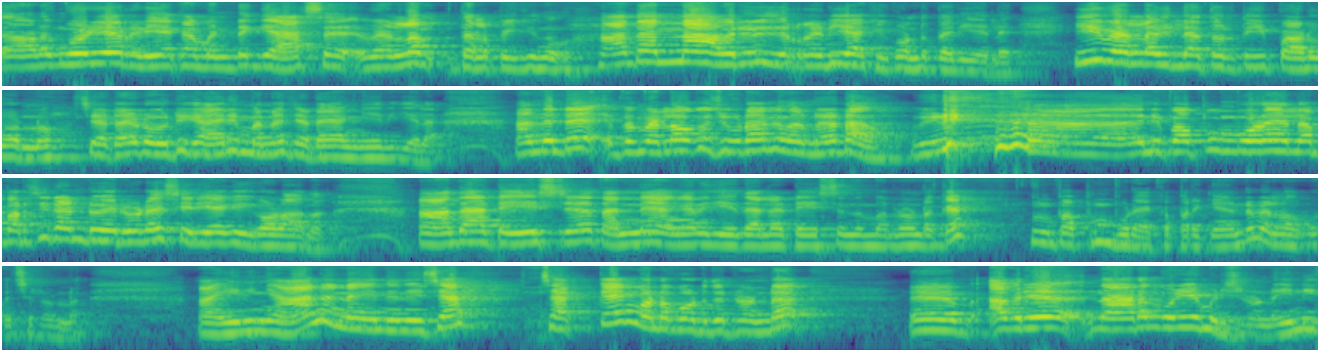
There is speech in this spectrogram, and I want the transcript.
നാടൻ കോഴിയെ റെഡിയാക്കാൻ വേണ്ടി ഗ്യാസ് വെള്ളം തിളപ്പിക്കുന്നു. അതെന്നാ അവർ റെഡിയാക്കി കൊണ്ട് തരികയല്ലേ ഈ വെള്ളം ഇല്ലാത്തടത്ത് ഈ പാട് പറഞ്ഞു ചേട്ടായുടെ ഒരു കാര്യം പറഞ്ഞാൽ ചേട്ടായി അംഗീകരിക്കില്ല എന്നിട്ട് ഇപ്പം വെള്ളമൊക്കെ ചൂടാക്കുന്നുണ്ട് കേട്ടോ. വീട് ഇനി പപ്പും പോളെ എല്ലാം പറിച്ച് രണ്ടുപേരൂടെ ശരിയാക്കിക്കോളാന്ന്. അതാ ടേസ്റ്റ് തന്നെ അങ്ങനെ ചെയ്താലാ ടേസ്റ്റ് എന്ന് പറഞ്ഞുകൊണ്ടൊക്കെ പപ്പും പൂടെയൊക്കെ പറിക്കാനായിട്ട് വെള്ളമൊക്കെ വെച്ചിട്ടുണ്ട്. ആ ഇനി ഞാൻ എന്നാ ചെയ്യുന്നതെന്ന് വെച്ചാൽ ചക്കയും കൊണ്ട് കൊടുത്തിട്ടുണ്ട്. അവർ നാടൻ കോഴിയെ പിടിച്ചിട്ടുണ്ട് ഇനി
